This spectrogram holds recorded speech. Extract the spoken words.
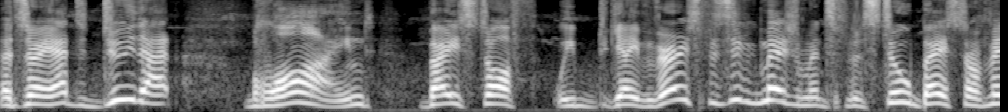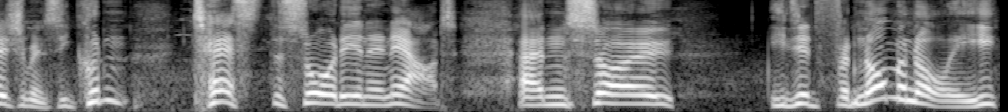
And so he had to do that blind based off, we gave him very specific measurements, but still based off measurements. He couldn't test the sword in and out. And so he did phenomenally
